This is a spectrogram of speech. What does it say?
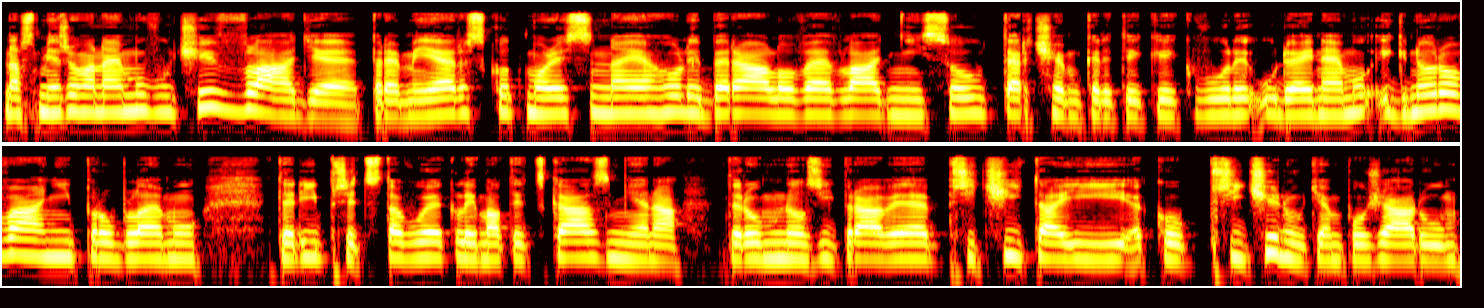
nasměřovanému vůči vládě. Premiér Scott Morrison a jeho liberálové vládní jsou terčem kritiky kvůli údajnému ignorování problému, který představuje klimatická změna, kterou mnozí právě přičítají jako příčinu těm požárům.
